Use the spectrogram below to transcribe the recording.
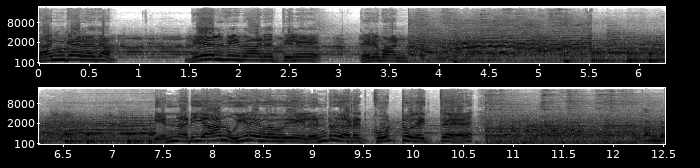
தங்க ரதம் வேல் விமானத்திலே பெருமான். என் அடியான் உயிரை வவ்வேல் என்று அடற் கூற்றுதைத்த தங்க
